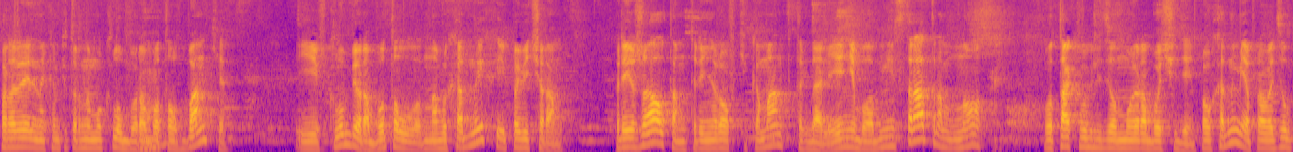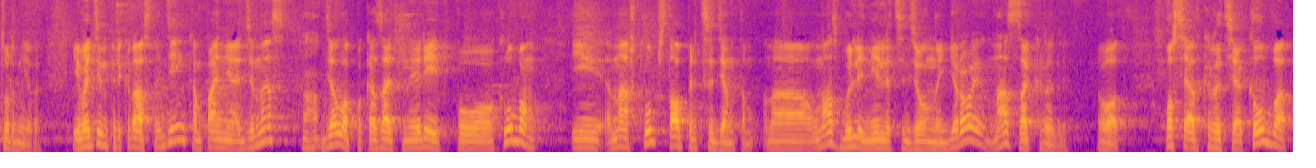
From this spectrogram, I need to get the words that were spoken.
параллельно компьютерному клубу работал в банке. И в клубе работал на выходных и по вечерам. Приезжал, там тренировки команд и так далее. Я не был администратором, но вот так выглядел мой рабочий день. По выходным я проводил турниры. И в один прекрасный день компания 1С делала показательный рейд по клубам, и наш клуб стал прецедентом. А, У нас были нелицензионные герои, нас закрыли. Вот. После открытия клуба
